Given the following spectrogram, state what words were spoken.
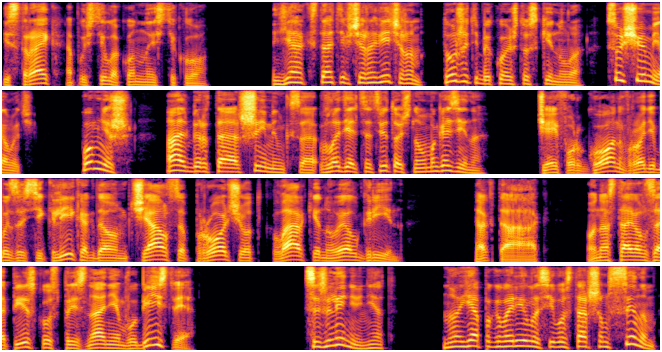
и Страйк опустил оконное стекло. «Я, кстати, вчера вечером тоже тебе кое-что скинула. Сущую мелочь. Помнишь Альберта Шиммингса, владельца цветочного магазина? Чей фургон вроде бы засекли, когда он мчался прочь от Кларки Нуэлл Грин. Так-так. Он оставил записку с признанием в убийстве? К сожалению, нет. Но я поговорила с его старшим сыном,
